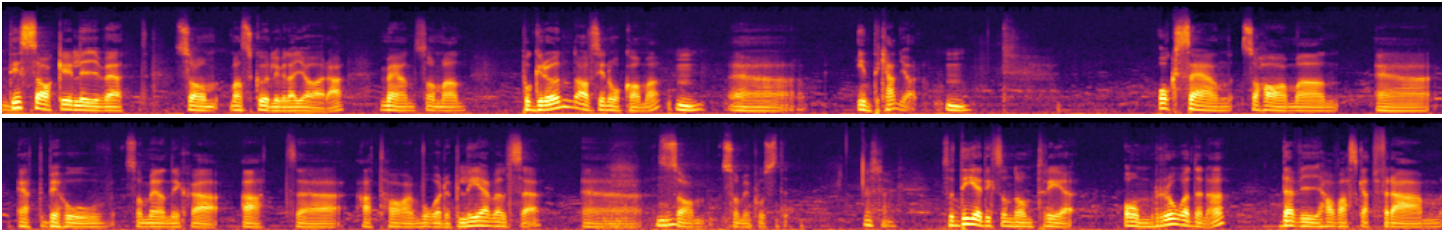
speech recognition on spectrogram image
Det är saker i livet som man skulle vilja göra men som man på grund av sin åkomma mm. eh, inte kan göra. Mm. Och sen så har man eh, ett behov som människa att, eh, att ha en vårdupplevelse eh, som, som är positiv. Just det. Så det är liksom de tre områdena där vi har vaskat fram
